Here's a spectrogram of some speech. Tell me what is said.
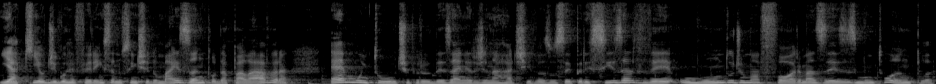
e aqui eu digo referência no sentido mais amplo da palavra, é muito útil para o designer de narrativas. Você precisa ver o mundo de uma forma, às vezes, muito ampla.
